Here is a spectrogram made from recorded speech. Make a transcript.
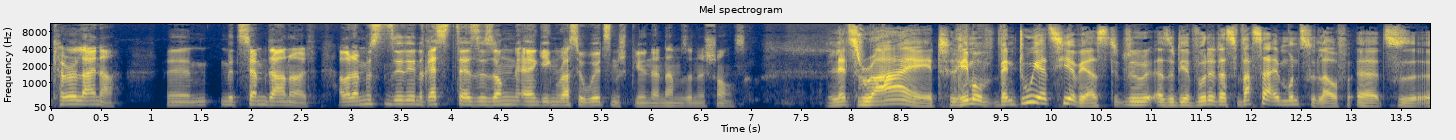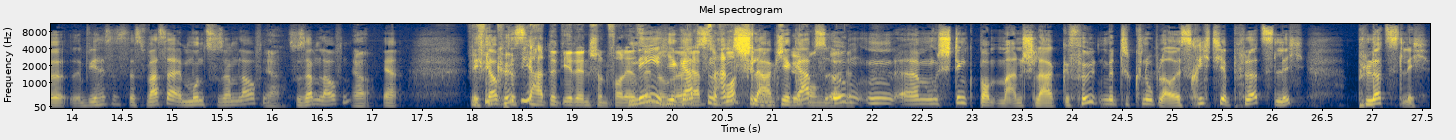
Carolina äh, mit Sam Darnold. Aber dann müssten sie den Rest der Saison äh, gegen Russell Wilson spielen, dann haben sie eine Chance. Let's ride. Remo, wenn du jetzt hier wärst, du, also dir würde das Wasser im Mund zu laufen, äh, zu, äh, wie heißt es, das Wasser im Mund zusammenlaufen? Ja. Zusammenlaufen? Ja. Ja. Wie ich viel glaube, das. Küppi hattet ihr denn schon vor der Nee, Sendung? hier Ihr gab es einen Anschlag. Hier gab es irgendeinen ähm, Stinkbombenanschlag, gefüllt mit Knoblauch. Es riecht hier plötzlich, plötzlich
